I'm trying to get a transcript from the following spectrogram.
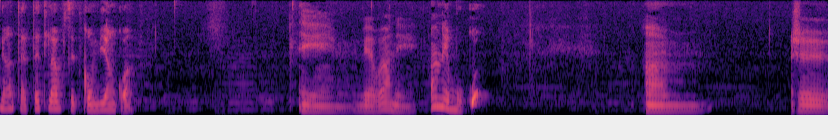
Dans ta tête là, vous êtes combien quoi? Et ben on est, on est beaucoup. Hum, je.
